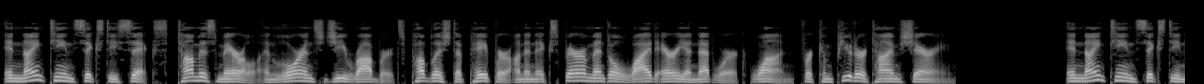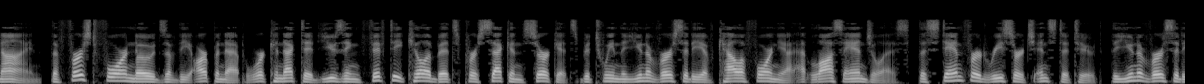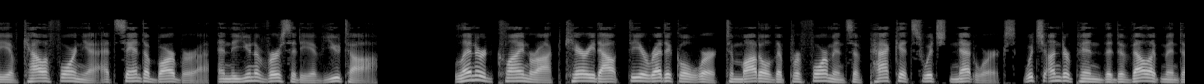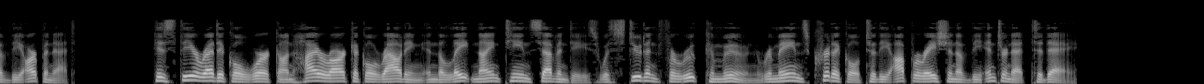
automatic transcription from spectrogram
In 1966, Thomas Marill and Lawrence G. Roberts published a paper on an experimental wide area network for computer time sharing. In 1969, the first four nodes of the ARPANET were connected using 50 kilobits per second circuits between the University of California at Los Angeles, the Stanford Research Institute, the University of California at Santa Barbara, and the University of Utah. Leonard Kleinrock carried out theoretical work to model the performance of packet-switched networks, which underpinned the development of the ARPANET. His theoretical work on hierarchical routing in the late 1970s with student Farouk Kamoun remains critical to the operation of the Internet today.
